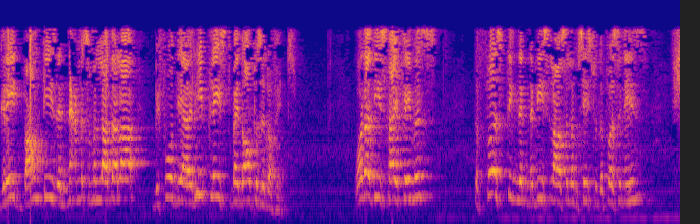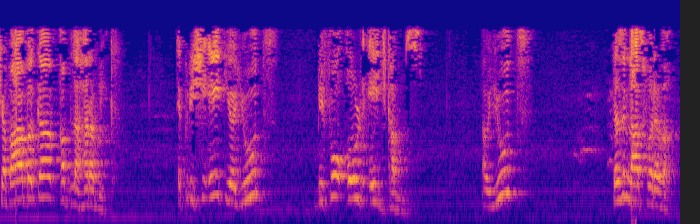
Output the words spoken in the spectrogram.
great bounties and ni'mas of Allah Ta'ala before they are replaced by the opposite of it. What are these five favors? The first thing that Nabi Sallallahu Alaihi Wasallam says to the person is, Shababaka qabla haramik appreciate your youth before old age comes. Now youth doesn't last forever.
